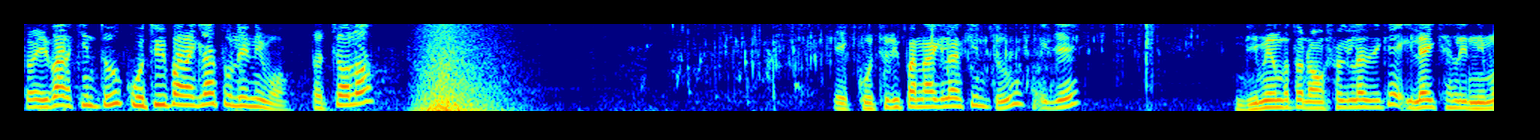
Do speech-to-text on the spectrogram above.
তো এবার কিন্তু কচুরি পানাগুলা তুলে নিব তো চলো। এই কচুরি পানাগুলা কিন্তু এই যে ডিমের মতন অংশগুলা দেখে ইলাই খেলে নিব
